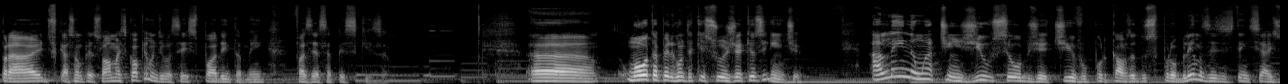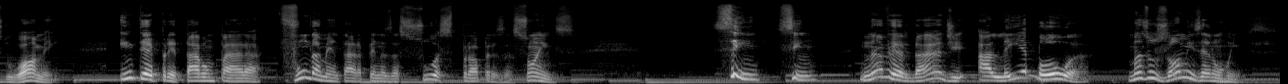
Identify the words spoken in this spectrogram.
para edificação pessoal, mas qualquer um de vocês podem também fazer essa pesquisa. Uh, uma outra pergunta que surge aqui é o seguinte: a lei não atingiu seu objetivo por causa dos problemas existenciais do homem? Interpretavam para fundamentar apenas as suas próprias ações? Sim, sim. Na verdade, a lei é boa, mas os homens eram ruins.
